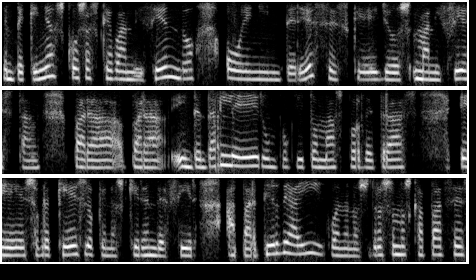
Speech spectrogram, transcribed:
en pequeñas cosas que van diciendo o en intereses que ellos manifiestan para, para intentar leer un poquito más por detrás eh, sobre qué es lo que nos quieren decir. A partir de ahí, cuando nosotros somos capaces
